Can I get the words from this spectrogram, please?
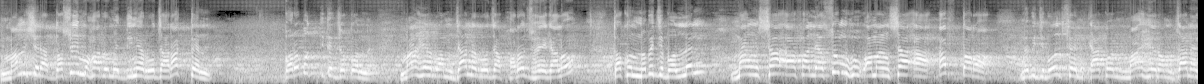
মানুষেরা দশই মহরমের দিনে রোজা রাখতেন। পরবর্তীতে যখন মাহে রমজান রোজা ফরজ হয়ে গেল, তখন নবীজি বললেন মাংসা আফালিয়াসুমহু অমাংসা আ আফতর। নবীজি বলছেন, এখন মাহে রমজানের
